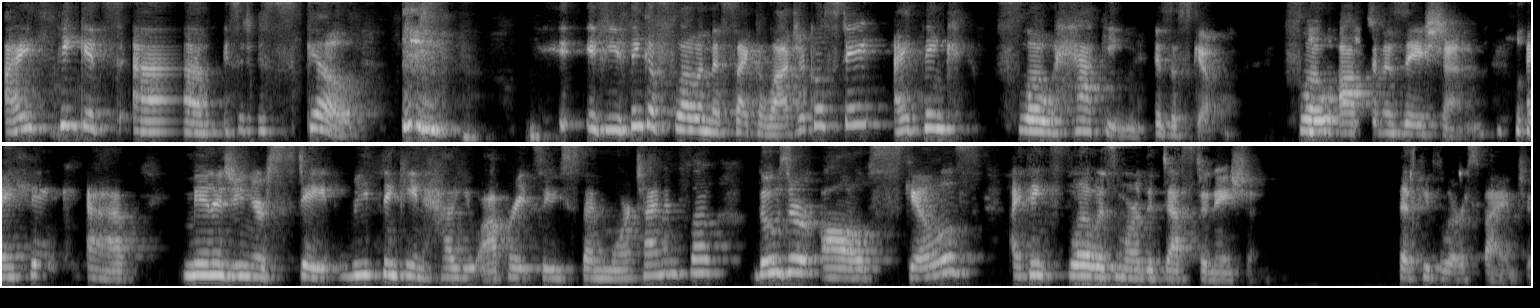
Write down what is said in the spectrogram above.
I think it's um, is it a skill? if you think of flow in the psychological state, I think flow hacking is a skill. Flow mm-hmm. optimization. I think uh, managing your state, rethinking how you operate so you spend more time in flow. Those are all skills. I think flow is more the destination that people are aspiring to.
